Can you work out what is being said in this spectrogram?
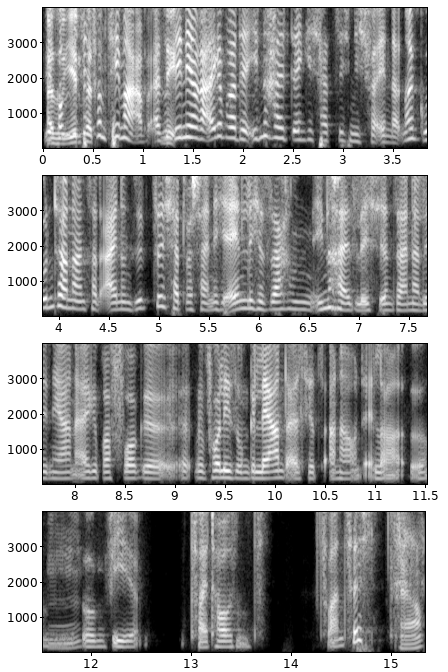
Wir also kommen jedenfalls vom Thema ab. Also nee. lineare Algebra, der Inhalt, denke ich, hat sich nicht verändert. Ne? Gunther 1971 hat wahrscheinlich ähnliche Sachen inhaltlich in seiner linearen Algebra-Vorlesung äh, gelernt, als jetzt Anna und Ella ähm, mhm. irgendwie 2020. Ja.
